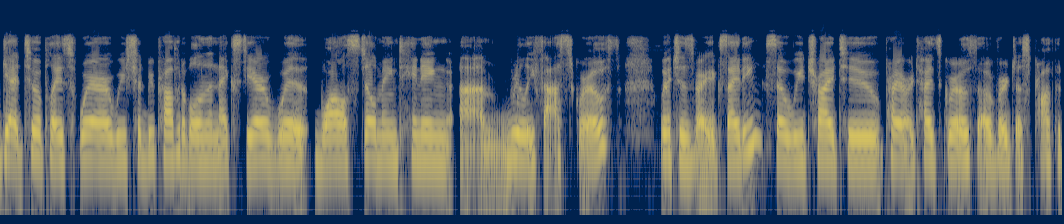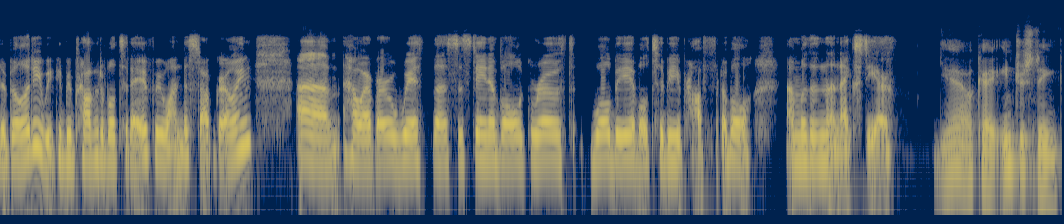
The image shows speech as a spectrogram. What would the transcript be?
get to a place where we should be profitable in the next year with while still maintaining um, really fast growth, which is very exciting. So we try to prioritize growth over just profitability. We could be profitable today if we wanted to stop growing. Um, however, with the sustainable growth, we'll be able to be profitable um, within the next year. Yeah, okay, interesting.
